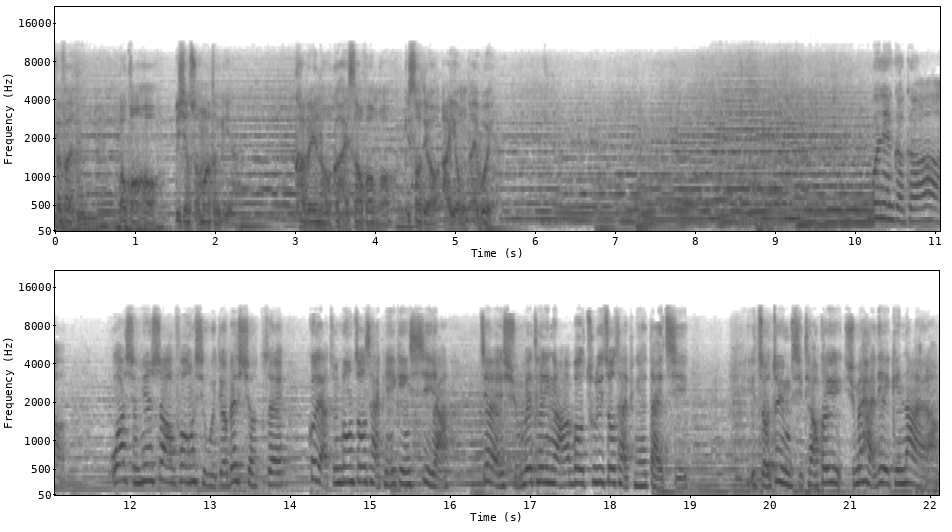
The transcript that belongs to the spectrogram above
芬芬，我讲好，你先双马回去啦。卡免哦，佮海少峰哦，去锁掉阿勇台尾。威廉哥哥，我相信少峰是为着要赎罪，佮掠准讲周彩萍已经死啊，才会想要替恁阿某处理周彩萍的代志。伊绝对毋是跳过想要害你的囡仔的啦。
